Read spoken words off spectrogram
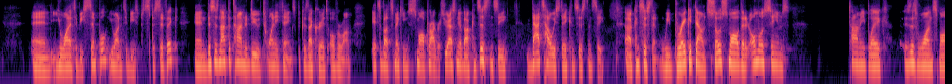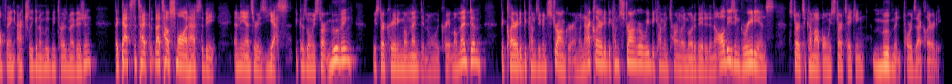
And you want it to be simple, you want it to be specific. And this is not the time to do 20 things because that creates overwhelm. It's about making small progress. You asked me about consistency. That's how we stay consistency uh, consistent. We break it down so small that it almost seems, Tommy Blake, is this one small thing actually going to move me towards my vision? Like that's the type of that's how small it has to be. And the answer is yes, because when we start moving, we start creating momentum. And when we create momentum, the clarity becomes even stronger. And when that clarity becomes stronger, we become internally motivated. And all these ingredients start to come up when we start taking movement towards that clarity.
